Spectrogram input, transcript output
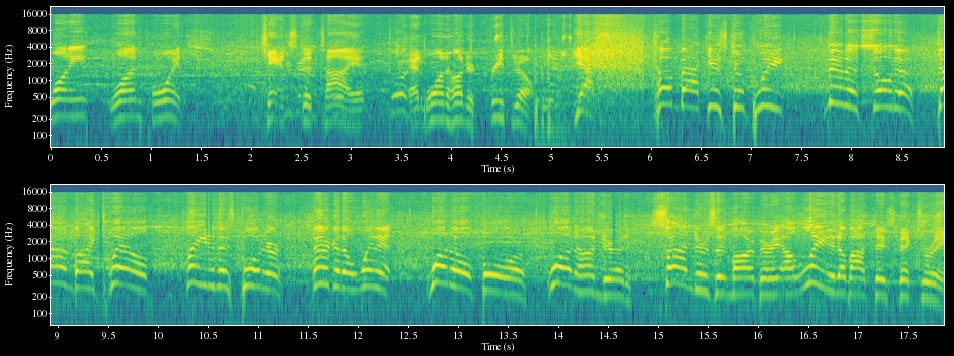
21 points. Chance to tie it at 100. Free throw. Yes. Comeback is complete. Minnesota down by 12 late in this quarter. They're going to win it 104-100. Saunders and Marbury elated about this victory.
